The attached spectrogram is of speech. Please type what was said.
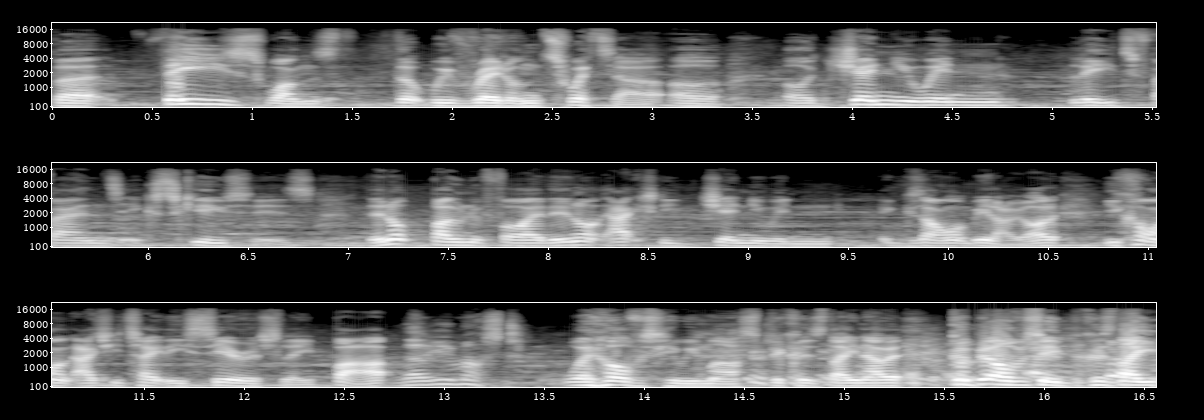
But these ones that we've read on Twitter are, are genuine Leeds fans' excuses. They're not bona fide. They're not actually genuine example. You know, I- you can't actually take these seriously. But no, you must. Well, obviously we must because they know it. Good, but obviously because they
